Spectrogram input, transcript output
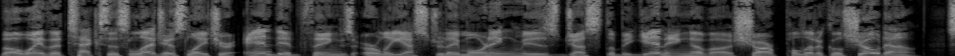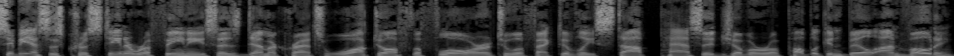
The way the Texas legislature ended things early yesterday morning is just the beginning of a sharp political showdown. CBS's Christina Ruffini says Democrats walked off the floor to effectively stop passage of a Republican bill on voting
